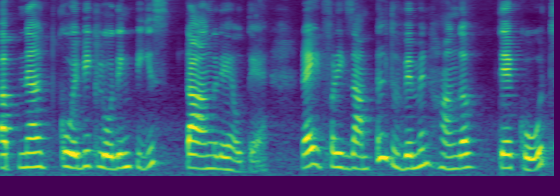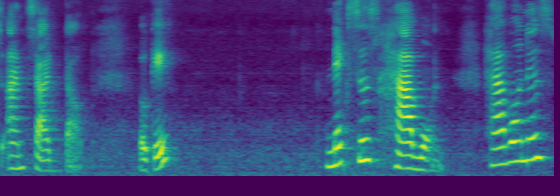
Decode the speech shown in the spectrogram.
अपना कोई भी क्लोथिंग पीस टांग रहे होते हैं right for example the women hung up their coats and sat down okay next is have on have on is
